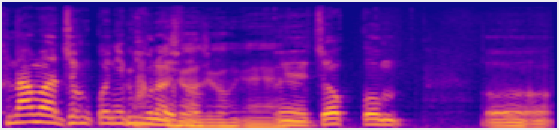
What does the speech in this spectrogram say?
그나마 정권이 흥분하셔가지고, 예. 네, 조금 어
